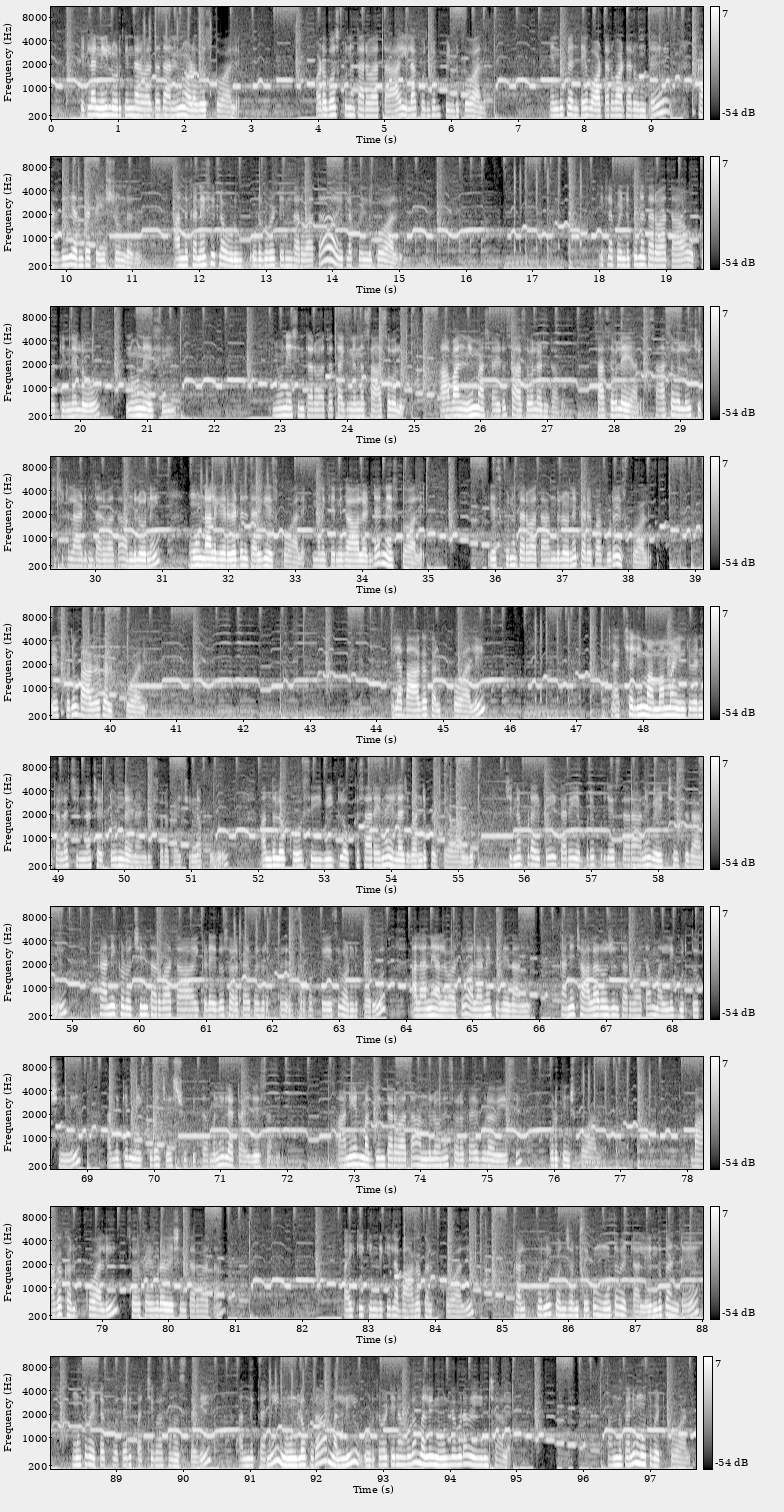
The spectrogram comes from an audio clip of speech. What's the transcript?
ఇట్లా నీళ్ళు ఉడికిన తర్వాత దానిని వడబోసుకోవాలి. వడబోసుకున్న తర్వాత ఇలా కొంచెం పిండుకోవాలి. ఎందుకంటే వాటర్ వాటర్ ఉంటే కర్రీ అంత టేస్ట్ ఉండదు. అందుకనేసి ఇట్లా ఉడు ఉడకబెట్టిన తర్వాత ఇట్లా పిండుకోవాలి. ఇట్లా పిండుకున్న తర్వాత ఒక గిన్నెలో నూనె వేసి నూనె వేసిన తర్వాత తగినన్న సాసవలు ఆవాల్ని మా సైడు సాసవలు అంటారు. సాసవలు వేయాలి. సాసవలు చిటి చిటలాడిన తర్వాత అందులోనే మూడు నాలుగు ఎర్రగడ్డలు తరిగి వేసుకోవాలి. మనకి ఎన్ని కావాలంటే అన్ని వేసుకోవాలి. వేసుకున్న తర్వాత అందులోనే కరివేపాకు కూడా వేసుకోవాలి. వేసుకొని బాగా కలుపుకోవాలి. ఇలా బాగా కలుపుకోవాలి. యాక్చువల్లీ మా అమ్మమ్మ ఇంటి వెనకాల చిన్న చెట్టు ఉండేనండి సొరకాయ చిన్నప్పుడు. అందులో కోసి వీక్లో ఒక్కసారైనా ఇలా వండి పెట్టేవాళ్ళు. చిన్నప్పుడు అయితే ఈ కర్రీ ఎప్పుడెప్పుడు చేస్తారా అని వెయిట్ చేసేదాన్ని. కానీ ఇక్కడ వచ్చిన తర్వాత ఇక్కడ ఏదో సొరకాయ పెసర పెసరపప్పు వేసి వండుతారు. అలానే అలవాటు అలానే తినేదాన్ని. కానీ చాలా రోజుల తర్వాత మళ్ళీ గుర్తొచ్చింది. అందుకే మీకు కూడా చేసి చూపిద్దామని ఇలా ట్రై చేశాను. ఆనియన్ మగ్గిన తర్వాత అందులోనే సొరకాయ కూడా వేసి ఉడికించుకోవాలి. బాగా కలుపుకోవాలి. సొరకాయ కూడా వేసిన తర్వాత. పైకి కిందికి ఇలా బాగా కలుపుకోవాలి. కలుపుకొని కొంచెం సేపు మూత పెట్టాలి. ఎందుకంటే మూత పెట్టకపోతే అది పచ్చివాసన వస్తుంది. అందుకని నూనెలో కూడా మళ్ళీ ఉడకబెట్టినా కూడా మళ్ళీ నూనెలో కూడా వేయించాలి. అందుకని మూత పెట్టుకోవాలి.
